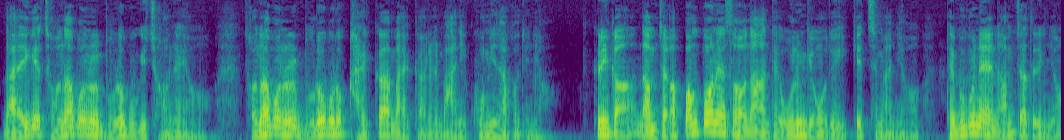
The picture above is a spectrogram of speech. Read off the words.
나에게 전화번호를 물어보기 전에요 전화번호를 물어보러 갈까 말까를 많이 고민하거든요. 그러니까 남자가 뻔뻔해서 나한테 오는 경우도 있겠지만요 대부분의 남자들은요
